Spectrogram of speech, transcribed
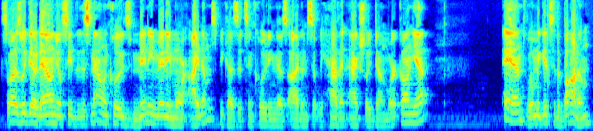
So as we go down, you'll see that this now includes many, many more items because it's including those items that we haven't actually done work on yet. And when we get to the bottom,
